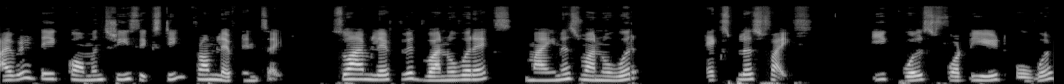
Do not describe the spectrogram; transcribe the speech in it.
I will take common 360 from left hand side. So I am left with 1 over x minus 1 over x plus 5 equals 48 over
